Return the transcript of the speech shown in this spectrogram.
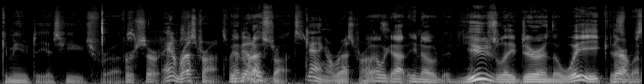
community is huge for us. For sure. And restaurants. We've And got restaurants. a gang of restaurants. Well, we got you know usually during the week is when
